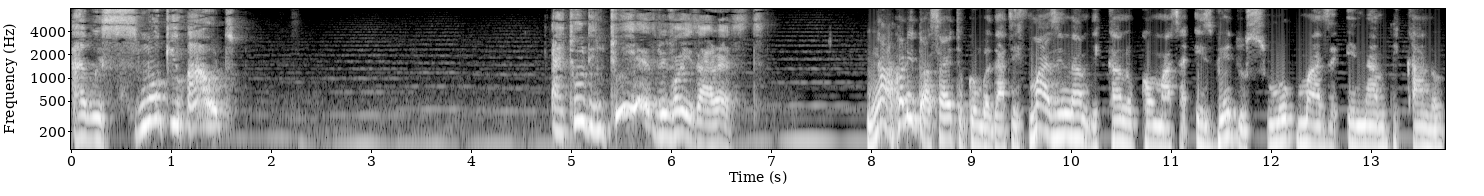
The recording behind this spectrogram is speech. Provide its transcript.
I will smoke you out. I told him two years before his arrest. Now, according to Asari Tokumbo, that if Mazi Nnamdi Kanu comes is going to smoke Mazi Nnamdi Kanu,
